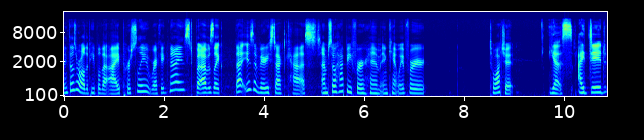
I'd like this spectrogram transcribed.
I think those are all the people that I personally recognized. But I was like, that is a very stacked cast. I'm so happy for him and can't wait for to watch it. Yes, I did.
